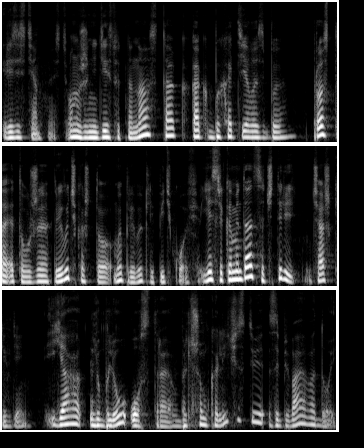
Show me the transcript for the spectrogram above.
резистентность. Он уже не действует на нас так, как бы хотелось бы. Просто это уже привычка, что мы привыкли пить кофе. Есть рекомендация 4 чашки в день. Я люблю острое в большом количестве, запивая водой.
